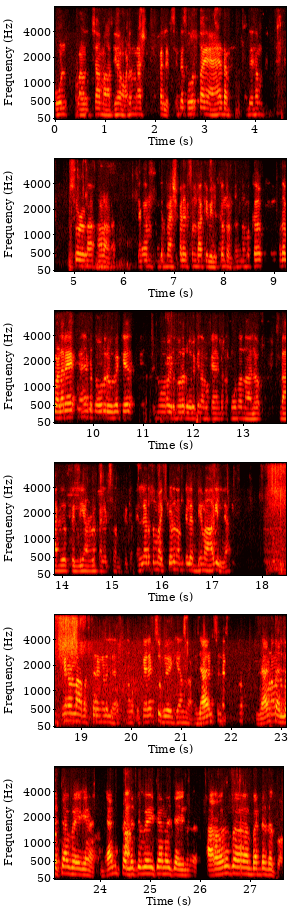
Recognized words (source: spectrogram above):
കൂൺ വളർച്ചാ മാധ്യമമാണ് മാഷ് പെലറ്റ്സ് എന്റെ സുഹൃത്തായ ആഡം അദ്ദേഹം ഉള്ള ആളാണ്. അദ്ദേഹം മാഷ് പലറ്റ്സ് ഉണ്ടാക്കി വിൽക്കുന്നുണ്ട്. നമുക്ക് അത് വളരെ ഏതാണ്ട് നൂറ് രൂപയ്ക്ക് നൂറോ ഇരുന്നൂറോ രൂപയ്ക്ക് നമുക്ക് ഏതാണ്ട് മൂന്നോ നാലോ ബാഗ് ഫില്ല് ചെയ്യാനുള്ള പലറ്റ്സ് നമുക്ക് കിട്ടും. എല്ലായിടത്തും വൈക്കോട് നമുക്ക് ലഭ്യമാകില്ല. ഇങ്ങനെയുള്ള അവസരങ്ങളിൽ നമുക്ക് പെലറ്റ്സ് ഉപയോഗിക്കാവുന്നതാണ് ഞാൻ- പെലറ്റ്സിന്റെ ഞാൻ പെല്ലറ്റാ ഉപയോഗിക്കണേ. ഞാൻ പെല്ലറ്റ് ഉപയോഗിച്ചാണ് ചെയ്യുന്നത്. അറുപത് ബെഡ് ഉണ്ട് ഇപ്പൊ.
